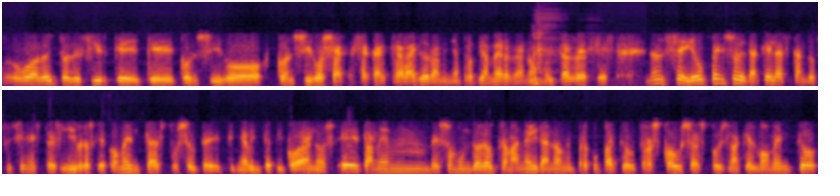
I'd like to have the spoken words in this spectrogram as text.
eu adoito decir que, que consigo consigo sacar traballo da miña propia merda, non? Moitas veces. Non sei, eu penso de daquelas cando fixen estes libros que comentas, pois eu te, tiña 20 e pico anos, e tamén ves o mundo de outra maneira, non? preocuparte outras cousas, pois naquel momento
